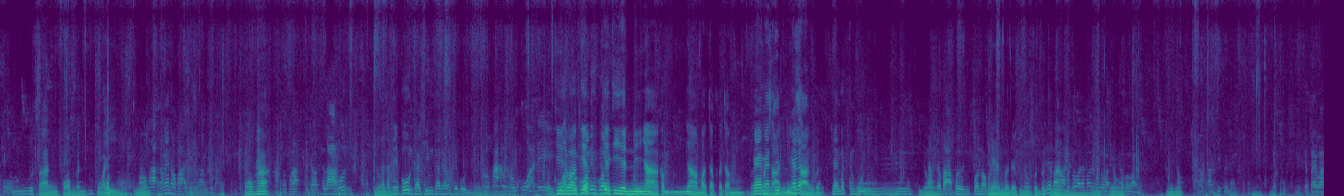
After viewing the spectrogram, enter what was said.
โค้งอู้สร้างพร้อมกันไว้พี่น้น้อองงพระน้องแม่น้องพระอยู่ทางผม หอพระน้องพระแล้วก็สลาพุ่นโดยแล้วก็โดเทยปูนแถวชิมแถวนั้นเทปูนเอาผ้าแล้วก็คั่วได้ที่ว่าเขตเขตที่เห็นนี่หญ้าเขาหญ้ามาจับประจำแม่แม่พรรษาอยู่นี่แม่นะละสร้างอยู่บ่แม่นเบิดทั้งปูนพี่น้องนับแต่บาปเบิร์นปอนน้องแม่นเมื่อใดพี่น้องเพิ่นพัฒนาใหม่ประวัติประวัติประวัติพี่น้องประเนาะวัตินี่เนาะทางคิดเป็นไงอืมวัดนี่จะไปวัด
